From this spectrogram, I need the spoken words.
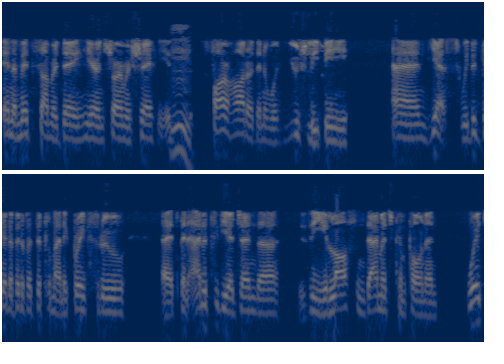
in a midsummer day here in Sharm el Sheikh. It's mm. far hotter than it would usually be. And yes, we did get a bit of a diplomatic breakthrough. Uh, it's been added to the agenda, the loss and damage component, which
